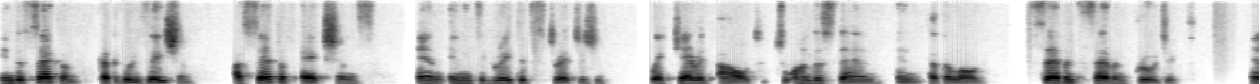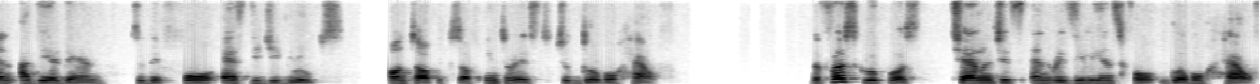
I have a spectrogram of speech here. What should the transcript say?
In the second categorization, a set of actions and an integrated strategy were carried out to understand and catalog 77 projects and adhere them to the four SDG groups on topics of interest to global health. The first group was Challenges and Resilience for Global Health.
